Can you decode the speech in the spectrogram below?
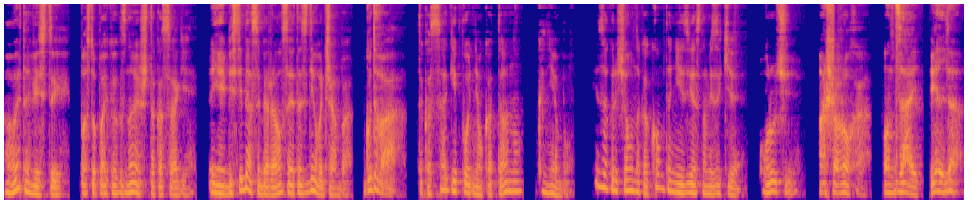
В этом весь ты. Поступай, как знаешь, Такасаги. Я и без тебя собирался это сделать, Джамбо. Гудва! Такасаги поднял катану к небу и закричал на каком-то неизвестном языке. Уручи. Ашароха. Онзай. Ильда.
